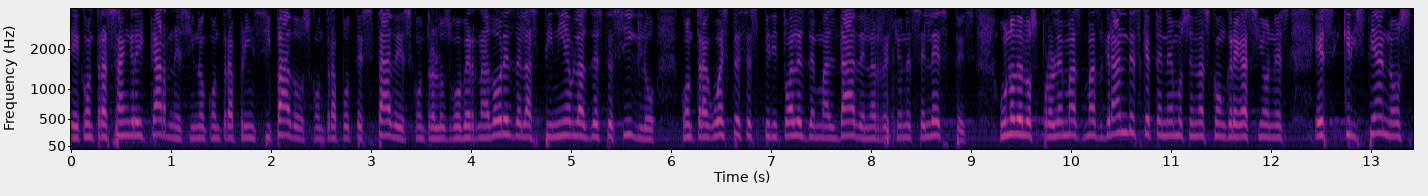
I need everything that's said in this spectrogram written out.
eh, contra sangre y carne, sino contra principados, contra potestades, contra los gobernadores de las tinieblas de este siglo, contra huestes espirituales de maldad en las regiones celestes. Uno de los problemas más grandes que tenemos en las congregaciones es cristianos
